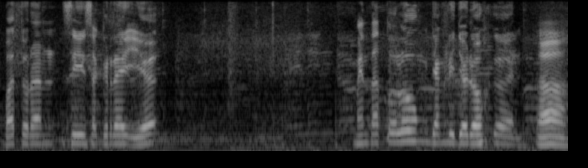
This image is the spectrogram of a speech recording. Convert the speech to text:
baturan si segere ieu minta tolong jangan dijodohkeun. Ah,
